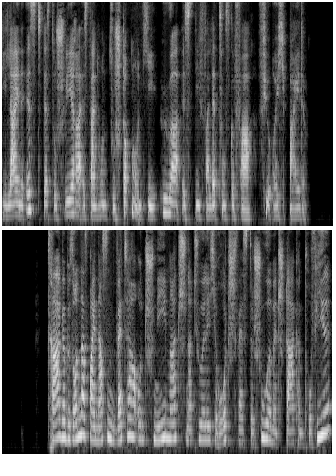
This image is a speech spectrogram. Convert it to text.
die Leine ist, desto schwerer ist dein Hund zu stoppen und je höher ist die Verletzungsgefahr für euch beide. Trage besonders bei nassem Wetter und Schneematsch natürlich rutschfeste Schuhe mit starkem Profil.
